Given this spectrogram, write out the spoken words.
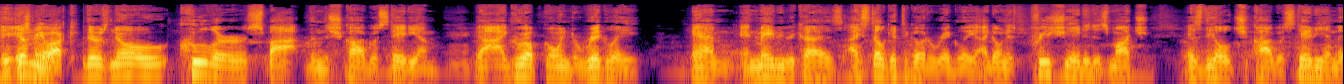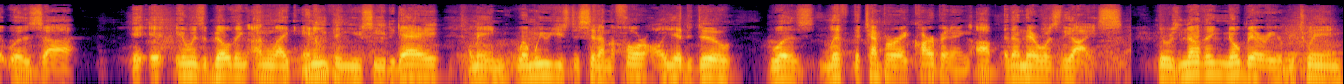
It- wish I me luck. There's no cooler spot than the Chicago Stadium. Yeah, I grew up going to Wrigley, and and maybe because I still get to go to Wrigley, I don't appreciate it as much as the old Chicago Stadium. It was. Uh, it, it, it was a building unlike anything you see today. I mean, when we used to sit on the floor, all you had to do was lift the temporary carpeting up, and then there was the ice. There was nothing, no barrier between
